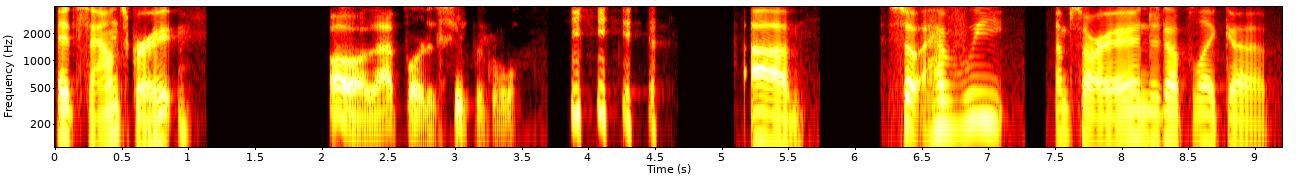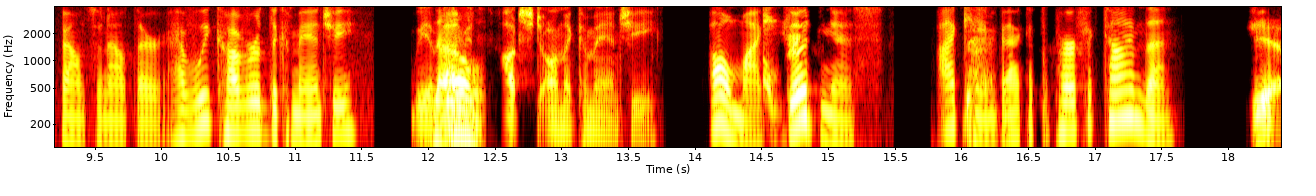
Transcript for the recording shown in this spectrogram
It sounds great. Oh, that part is super cool. Um, so have we? I'm sorry, I ended up like uh bouncing out there. Have we covered the Comanche? we have No. not even touched on the Comanche. Oh my goodness! I came back at the perfect time then. Yeah.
